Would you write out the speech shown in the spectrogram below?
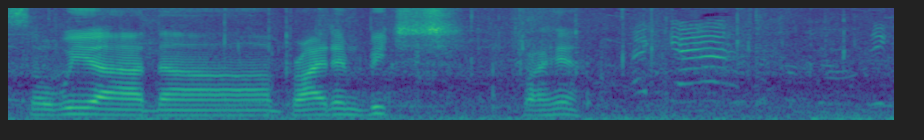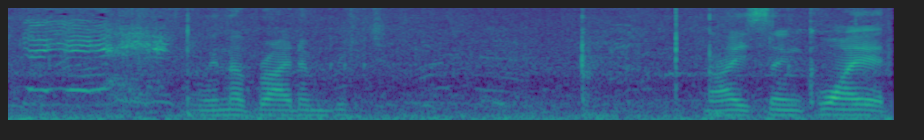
So we are at the Brighton Beach right here. We're in the Brighton Beach. Nice and quiet.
